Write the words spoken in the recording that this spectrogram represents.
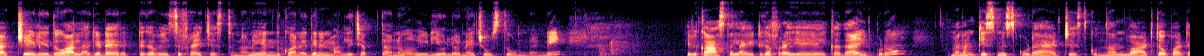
కట్ చేయలేదు అలాగే డైరెక్ట్గా వేసి ఫ్రై చేస్తున్నాను. ఎందుకు అనేది నేను మళ్ళీ చెప్తాను. వీడియోలోనే చూస్తూ ఉండండి. ఇవి కాస్త లైట్గా ఫ్రై అయ్యాయి కదా. ఇప్పుడు మనం కిస్మిస్ కూడా యాడ్ చేసుకుందాం. వాటితో పాటు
